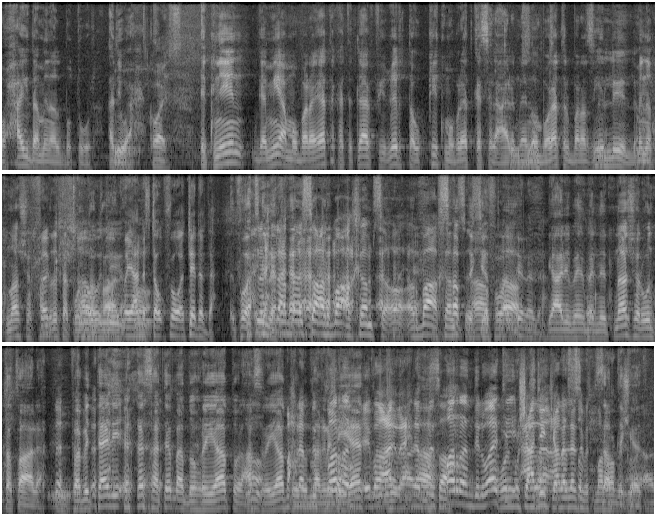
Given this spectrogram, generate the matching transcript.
محايدة من البطولة أدي واحد كويس اتنين جميع مبارياتك هتتلعب في غير توقيت مباريات كأس العالم لأن مباريات البرازيل بالليل. من 12 حضرتك آه، وانت طالع يعني آه. في, تو- في وقتنا ده في إحنا وقتنا بنلعب بقى الساعة 4 5 آه 4 بالظبط 5 كده في آه. وقتنا ده. يعني من من 12 وأنت طالع فبالتالي القصة هتبقى الظهريات والعصريات ما إحنا بنتمرن والمغربيات إحنا. بنتمرن دلوقتي والمشاهدين كمان لازم. يتمرنوا. آه،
